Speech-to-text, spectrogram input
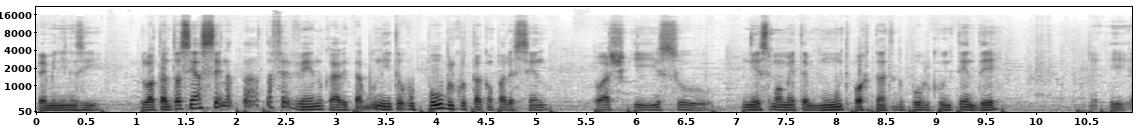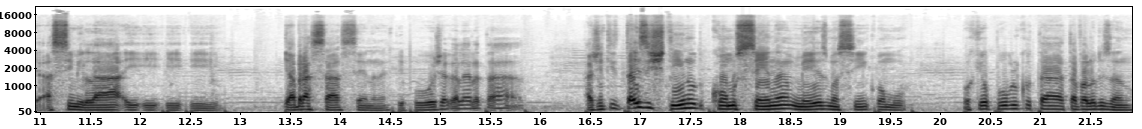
femininas e, e lotado. Então assim, a cena tá, tá fervendo, cara, e tá bonita, o público tá comparecendo. Eu acho que isso, nesse momento, é muito importante do público entender e e assimilar e, e- e- e- e abraçar a cena, né? Tipo, hoje a galera tá. A gente tá existindo como cena mesmo, assim, como. Porque o público tá, tá valorizando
